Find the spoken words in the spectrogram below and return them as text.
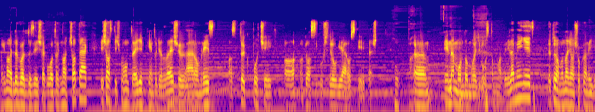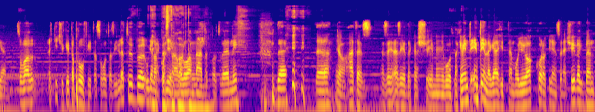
meg nagy lövöldözések voltak, nagy csaták, és azt is mondta egyébként, hogy az első három rész az tök pocsék a, a klasszikus trilógiához képest. Hoppá. Én nem mondom, hogy osztom a véleményét, de tudom, hogy nagyon sokan igen. Szóval egy kicsikét a proféta szólt az illetőből, ugyanakkor nyilvánvalóan át akart verni, de, de ja, hát ez, ez, ez érdekes élmény volt nekem. Én, én tényleg elhittem, hogy ő akkor a 90-es években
